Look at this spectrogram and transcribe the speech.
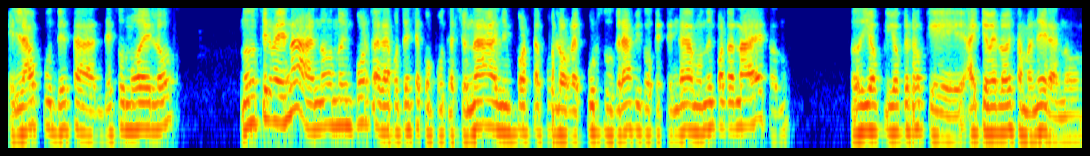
el output de, esa, de esos modelos, no nos sirve de nada, ¿no? No importa la potencia computacional, no importa pues, los recursos gráficos que tengamos, no importa nada de eso, ¿no? Entonces yo, yo creo que hay que verlo de esa manera, ¿no?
